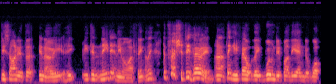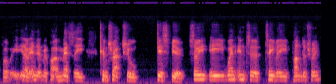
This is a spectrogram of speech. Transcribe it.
decided that you know he, he he didn't need it anymore. I think I think the pressure did hurt him, and I think he felt they wounded by the end at Watford. You know, it ended up with quite a messy contractual dispute. So he, he went into TV punditry,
